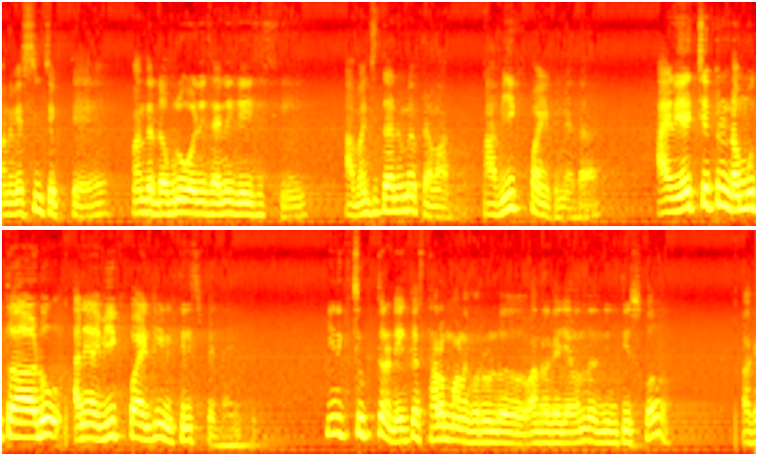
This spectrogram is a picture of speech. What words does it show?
మన విషయం చెప్తే మన డబ్బులు ఓడేసి అన్నీ చేసేసి ఆ మంచితనమే ప్రమాదం. ఆ వీక్ పాయింట్ మీద ఆయన ఏది చెప్పినా నమ్ముతాడు అనే ఆ వీక్ పాయింట్ ఈయనకి తెలిసిపోయింది ఆయనకి. ఈయనకి చెప్తున్నాడు ఇంకా స్థలం మనకు రెండు వందల గజాలు ఉంది నువ్వు తీసుకో. ఒక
